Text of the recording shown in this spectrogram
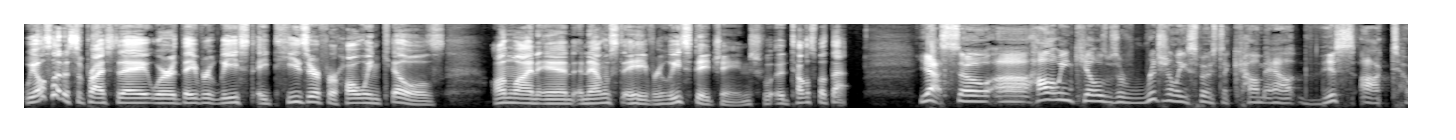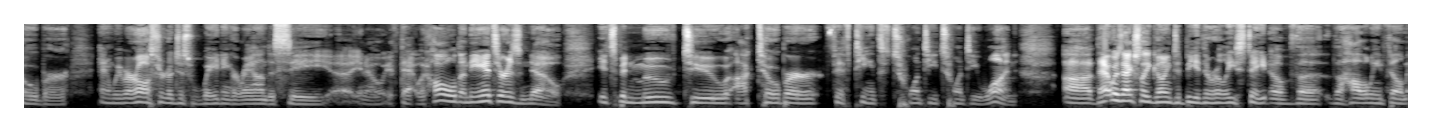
we also had a surprise today where they released a teaser for Halloween Kills online and announced a release date change. Tell us about that. Yes, so uh, Halloween Kills was originally supposed to come out this October, and we were all sort of just waiting around to see, uh, you know, if that would hold. And the answer is no. It's been moved to October fifteenth, twenty twenty one. Uh, that was actually going to be the release date of the the Halloween film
